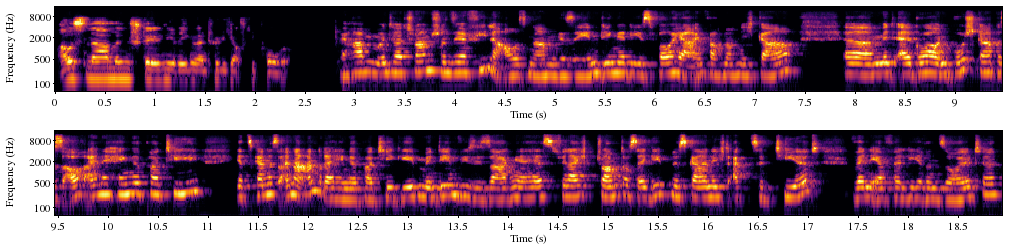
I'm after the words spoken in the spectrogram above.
Ausnahmen stellen die Regel natürlich auf die Probe. Wir haben unter Trump schon sehr viele Ausnahmen gesehen, Dinge, die es vorher einfach noch nicht gab. Äh, mit Al Gore und Bush gab es auch eine Hängepartie. Jetzt kann es eine andere Hängepartie geben, in dem, wie Sie sagen, Herr Hess, vielleicht Trump das Ergebnis gar nicht akzeptiert, wenn er verlieren sollte.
